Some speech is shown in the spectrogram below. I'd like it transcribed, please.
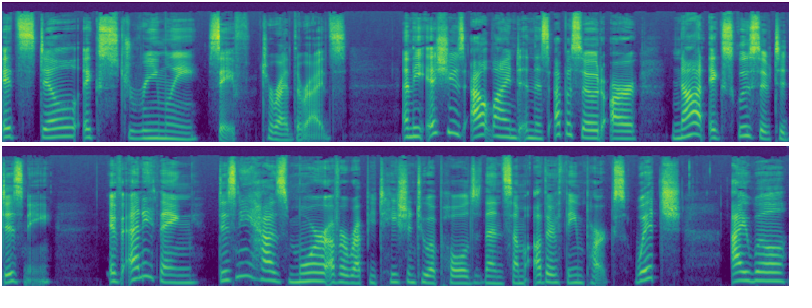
it's still extremely safe to ride the rides. And the issues outlined in this episode are not exclusive to Disney. If anything, Disney has more of a reputation to uphold than some other theme parks, which I will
